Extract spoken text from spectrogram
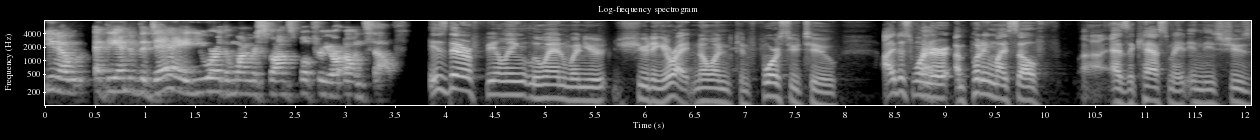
you know, at the end of the day, you are the one responsible for your own self. Is there a feeling, Luann, when you're shooting? You're right, no one can force you to. I just wonder, I'm putting myself uh, as a castmate in these shoes.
